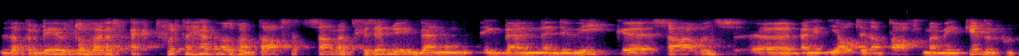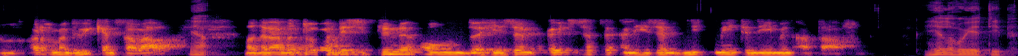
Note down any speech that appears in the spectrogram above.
dus daar proberen we toch wel respect voor te hebben als we aan tafel zitten samen met het gezin. Nu, ik ben, ik ben in de week, uh, s'avonds, uh, ben ik niet altijd aan tafel met mijn kinderen voor de orde, maar de weekends dat wel. Ja. Maar daar hebben we toch wel discipline om de gsm uit te zetten en de gsm niet mee te nemen aan tafel. Hele goede tip.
